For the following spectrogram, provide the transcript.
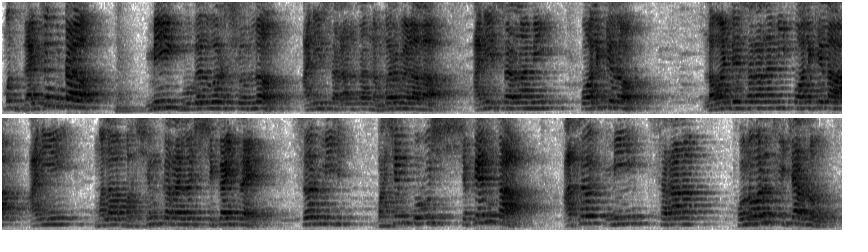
मग जायचं कुठं? मी गुगलवर शोधलं आणि सरांचा नंबर मिळाला. आणि सरला मी कॉल केलं. लवांडे सरांना मी कॉल केला आणि मला भाषण करायला शिकायचं आहे सर मी भाषण करू शकेन का? असं मी सरांना फोनवरच विचारलो.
